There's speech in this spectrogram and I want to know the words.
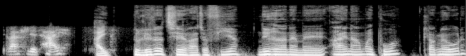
Det var lidt hej. Hej. Du lytter til Radio 4. Nyhederne med Ejn Amri Pur klokken 8.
